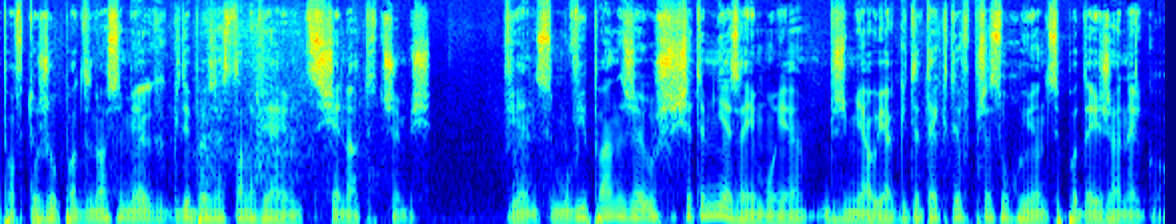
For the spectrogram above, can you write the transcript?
powtórzył pod nosem, jak gdyby zastanawiając się nad czymś. Więc mówi pan, że już się tym nie zajmuje? Brzmiał jak detektyw przesłuchujący podejrzanego.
